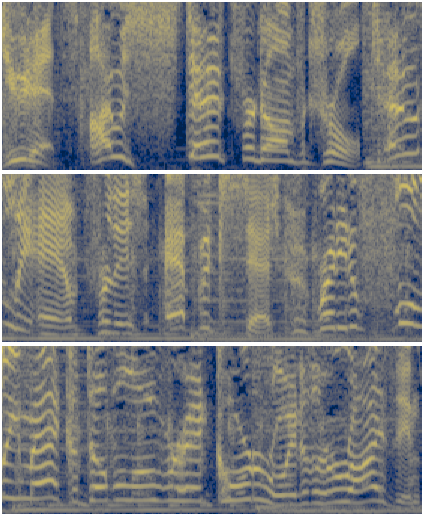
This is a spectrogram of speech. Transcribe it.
Dudettes, I was stoked for Dawn Patrol. Totally amped for this epic set, ready to fully mac a double overhead corduroy to the horizon.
